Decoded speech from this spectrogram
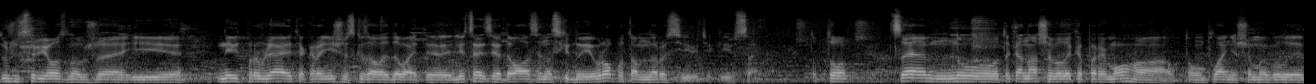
дуже серйозно вже і не відправляють, як раніше сказали, давайте. Ліцензія давалася на Східну Європу, там на Росію тільки і все. Тобто це ну така наша велика перемога в тому плані, що ми вели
